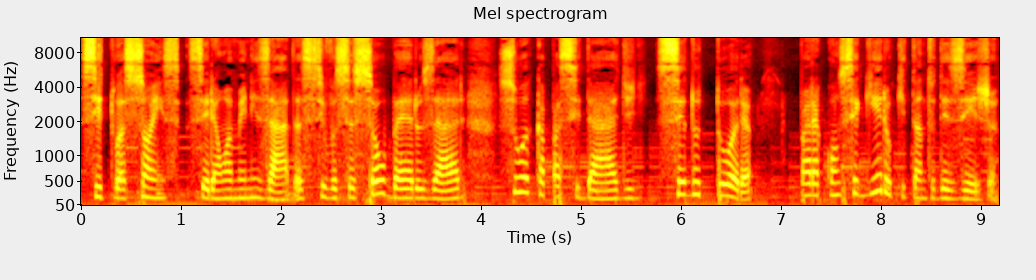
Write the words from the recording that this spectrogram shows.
Situações serão amenizadas se você souber usar sua capacidade sedutora para conseguir o que tanto deseja.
